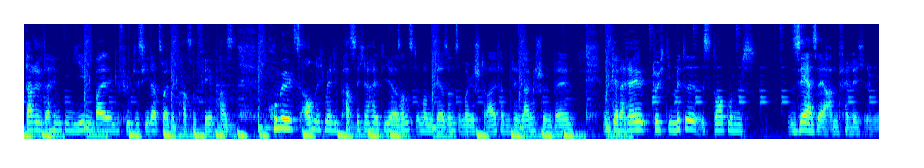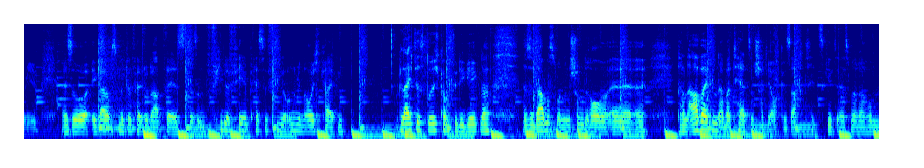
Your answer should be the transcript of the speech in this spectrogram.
verdaddelt da hinten jeden Ball, gefühlt ist jeder zweite Pass ein Fehlpass. Hummels auch nicht mehr die Passsicherheit, die er sonst immer, mit der er sonst immer gestrahlt hat, mit den langen, schönen Bällen. Und generell durch die Mitte ist Dortmund sehr, sehr anfällig irgendwie. Also egal ob es Mittelfeld oder Abwehr ist, da sind viele Fehlpässe, viele Ungenauigkeiten. Leichtes Durchkommen für die Gegner. Also da muss man dann schon drau, äh, dran arbeiten, aber Terzic hat ja auch gesagt, jetzt geht es erstmal darum,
